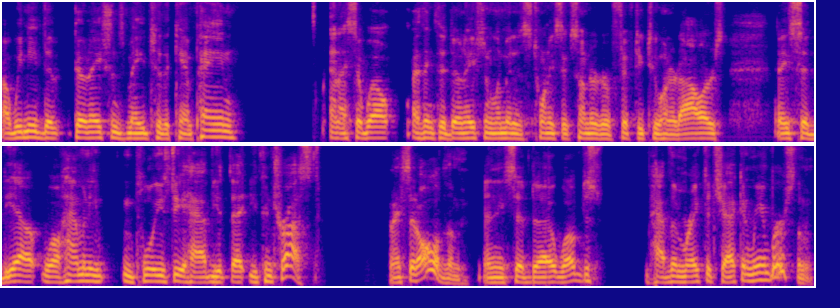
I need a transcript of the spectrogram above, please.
Uh, we need the donations made to the campaign." And I said, well, I think the donation limit is 2,600 or $5,200. And he said, yeah, well, how many employees do you have that you can trust? And I said, all of them. And he said, uh, well, just have them write the check and reimburse them.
